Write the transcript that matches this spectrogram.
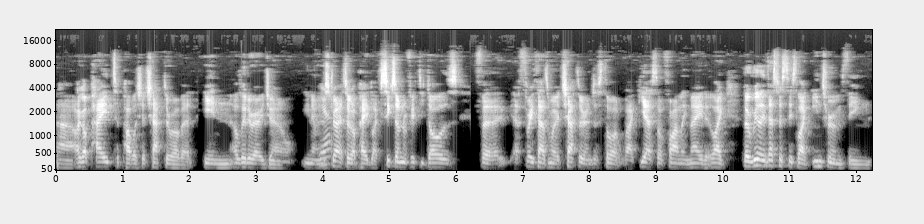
Uh, I got paid to publish a chapter of it in a literary journal. You know, in Yeah. Australia, so I got paid like six hundred fifty dollars for a 3000 word chapter and just thought like yes i've finally made it. Like but really that's just this like interim thing.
